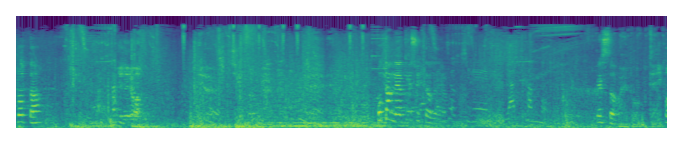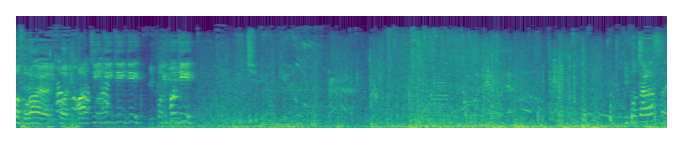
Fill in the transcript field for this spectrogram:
풀었다. 한조 내려갔어. 포탑 내가 깰 수 있다, 그냥. 깼어. 리퍼 돌아와요 리퍼 리퍼 아, 뒤, 뒤, 뒤, 뒤. 리퍼 리퍼 뒤. 리퍼 잘랐어요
